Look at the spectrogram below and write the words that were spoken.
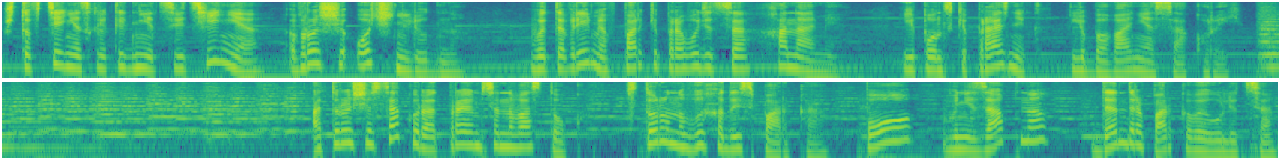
что в те несколько дней цветения в роще очень людно. В это время в парке проводится ханами – японский праздник любования сакурой. От рощи Сакуры отправимся на восток, в сторону выхода из парка, по, внезапно, Дендропарковой улице.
